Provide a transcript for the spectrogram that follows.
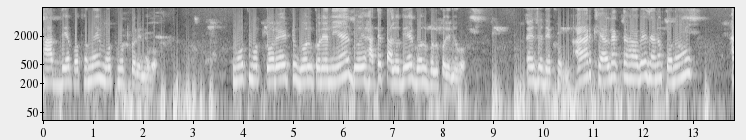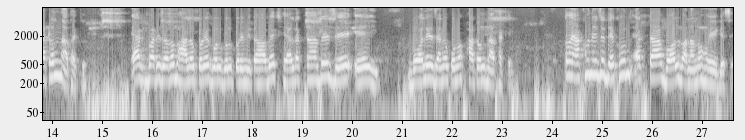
হাত দিয়ে প্রথমে মুট মুট করে নেব। মুট মুট করে একটু গোল করে নিয়ে দুই হাতের তালু দিয়ে গোল গোল করে নেব। এই যে দেখুন আর খেয়াল রাখতে হবে যেন কোনো ফাটল না থাকে। একবারে যেন ভালো করে গোল গোল করে নিতে হবে, খেয়াল রাখতে হবে যে এই বলে যেন কোনো ফাটল না থাকে। তো এখন এই যে দেখুন, একটা বল বানানো হয়ে গেছে।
